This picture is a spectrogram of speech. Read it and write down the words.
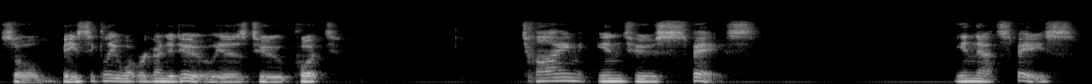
So basically, what we're going to do is to put time into space. In that space,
